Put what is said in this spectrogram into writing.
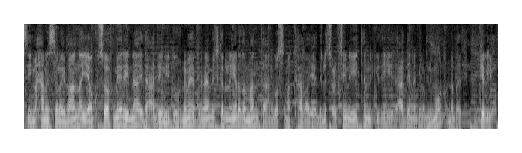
codkaasi maxamed sulaymaan ayaan ku soo afmeeraynaa idaacaddeenii duhurnimo ee barnaamijka dhallinyarada maanta. Anigoo samakaaba ayaa idinla socodsiinayay tan idii idaacaddeenna galabnimo nabadgelyo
